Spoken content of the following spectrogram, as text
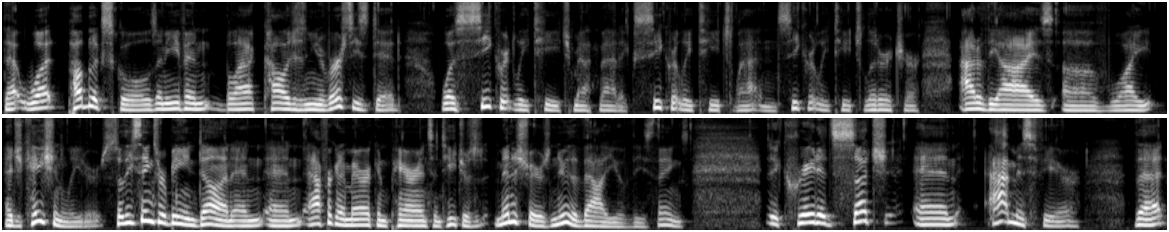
that what public schools and even black colleges and universities did was secretly teach mathematics, secretly teach Latin, secretly teach literature out of the eyes of white education leaders. So these things were being done, and, and African American parents and teachers, administrators knew the value of these things. It created such an atmosphere that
